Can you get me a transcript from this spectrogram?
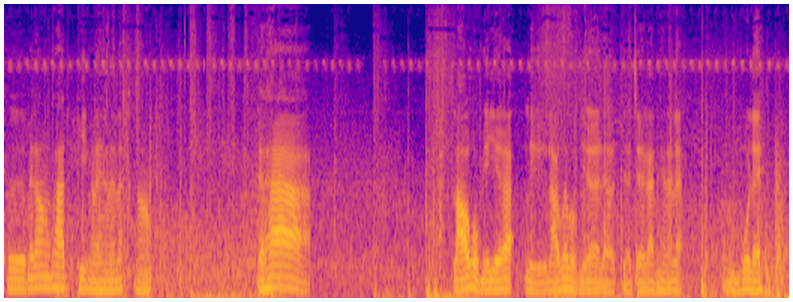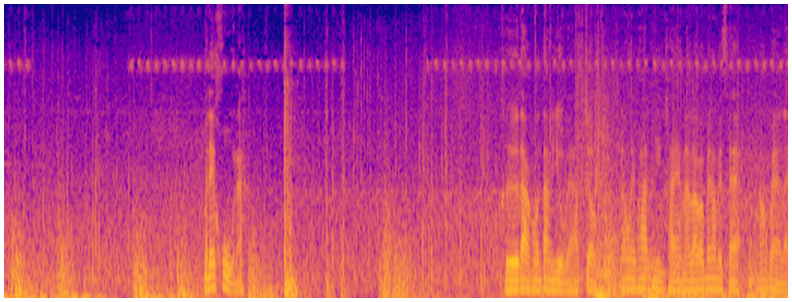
คือไม่ต้องพลาดพิงอะไรทั้งนั้นนะน้องแต่ถ้า เล้าผมเยอะๆอะหรือเล้าเพื่อนผมเยอะเดี๋ยวเดี๋ยวเจอกันแค่นั้นแหละผมพูดเลย ไม่ได้ขู่นะ คือต่างคนต่างอยู่ไปครับจบไม่ต้องไปพลาดพิงใครนะเราก็ไม่ต้องไปแซะไม่ต้องไปอะไร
